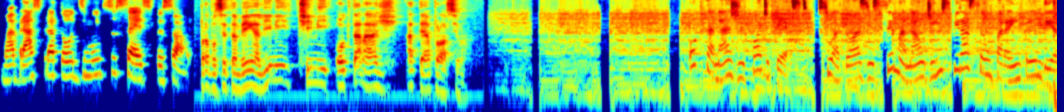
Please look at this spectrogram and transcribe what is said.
Um abraço para todos e muito sucesso, pessoal. Para você também, Aline, time Octanage. Até a próxima. Octanage Podcast sua dose semanal de inspiração para empreender.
